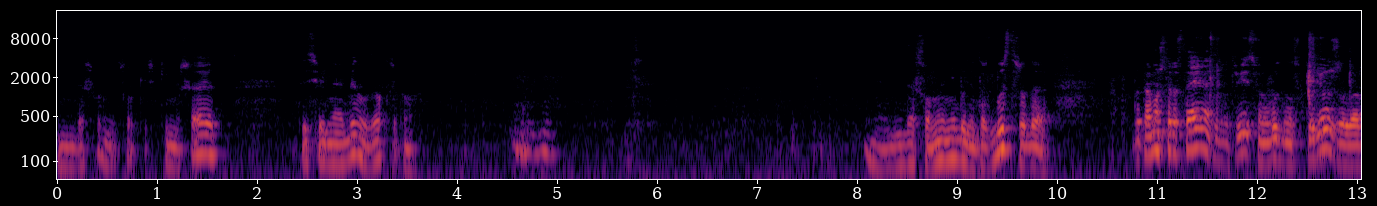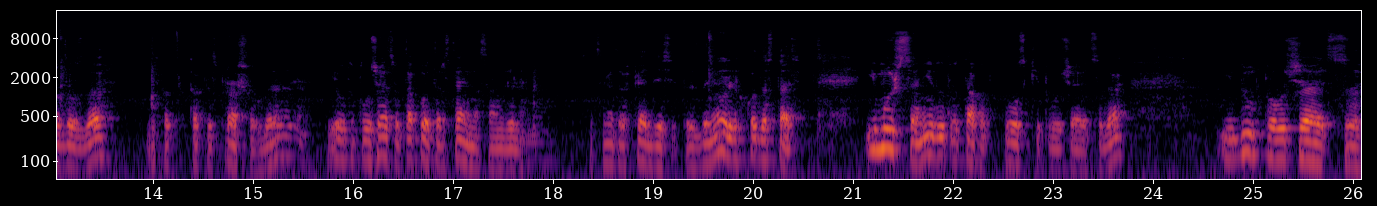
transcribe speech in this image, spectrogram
Не дошел, не дошел, кишки мешают. Ты сегодня обедал, завтракал? Не, не дошел. Ну, не будем так быстро, да. Потому что расстояние тут, вот видите, он выгнул вперед же лордоз, да? Вот как, как ты спрашивал, да? Да-да-да. И вот получается вот такое-то расстояние на самом деле. Сантиметров 5-10. То есть до него легко достать. И мышцы, они идут вот так вот, плоские получаются, да? Идут, получается,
